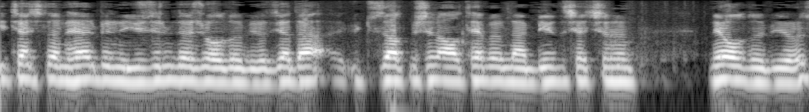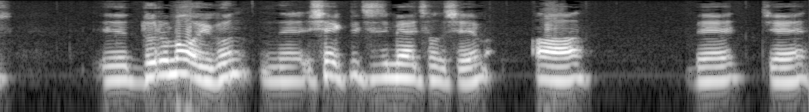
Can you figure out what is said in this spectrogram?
iç açıların her birinin 120 derece olduğunu biliyoruz ya da 360'ın 6'ya bölünen bir dış açının ne olduğunu biliyoruz. E, duruma uygun e, şekli çizmeye çalışayım. A, B, C,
